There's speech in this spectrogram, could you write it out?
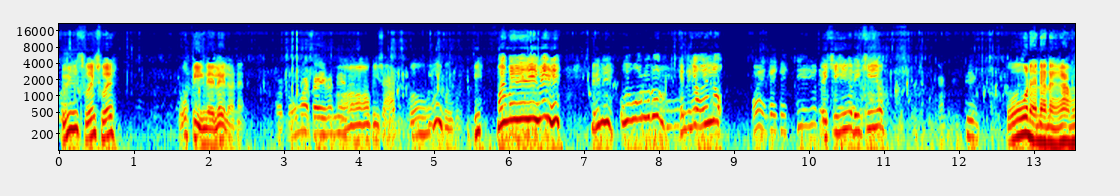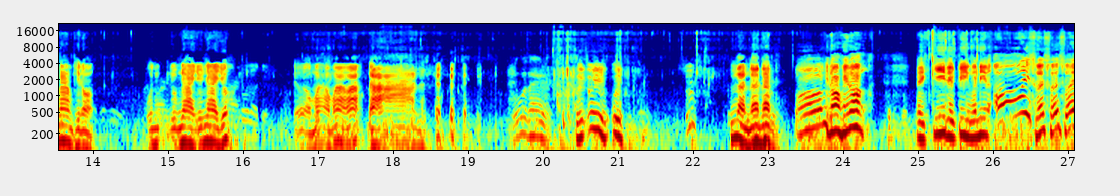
เฮ้ยสวยสวยโอ้ปิงได้เลยเหรอเนี่ยเอาถุงมาใส่มันนี่อ๋อปีศาจโอ้ยนี่ไม่ไม่ไม่ไม่นี่นี่โอ้โหดูดูเห็นอีกแล้วเห็นแล้วโอ้ยได้ได้จี้อยู่ได้ขี้อยู่ได้ขี้อยู่โอ้นั่นนั่นงามงามพี่น้องยุ่งง่ายยุ่งง่ายอยู่เดี๋ยวเอามาเอามาเอามาดานโอ้ยอุ้ยอุ้ย นั่นนั่นนั่นโอ้พี่น้องพี่น้องได้กี้ได้ปีงวันนี้นะโอ้ยสวยสวยสวย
